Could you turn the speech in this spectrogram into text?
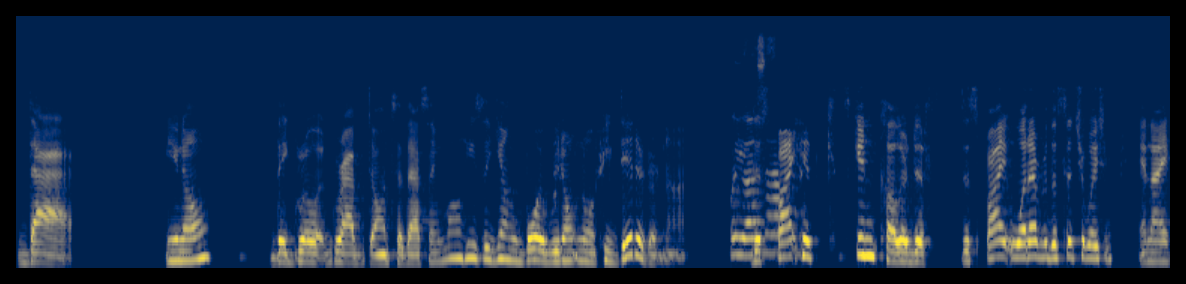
that you know they grow grabbed onto that saying well he's a young boy we don't know if he did it or not well, despite to- his skin color, def- despite whatever the situation. And I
